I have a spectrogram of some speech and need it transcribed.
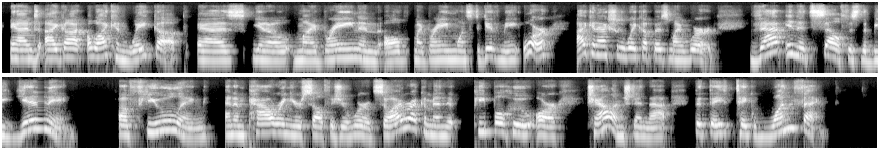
And I got, oh, I can wake up as, you know, my brain and all my brain wants to give me, or I can actually wake up as my word. That in itself is the beginning of fueling and empowering yourself is your word. So I recommend that people who are challenged in that, that they take one thing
